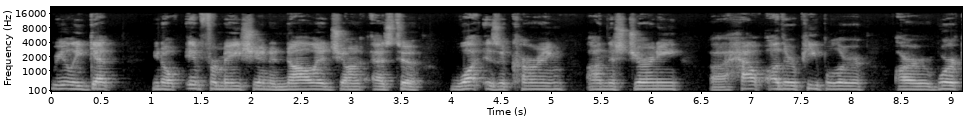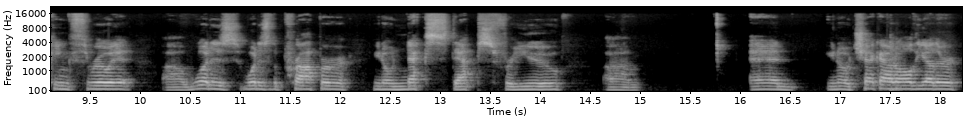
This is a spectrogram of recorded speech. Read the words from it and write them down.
really get you know information and knowledge on, as to what is occurring on this journey, uh, how other people are are working through it, uh, what is what is the proper you know next steps for you, um, and you know check out all the other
